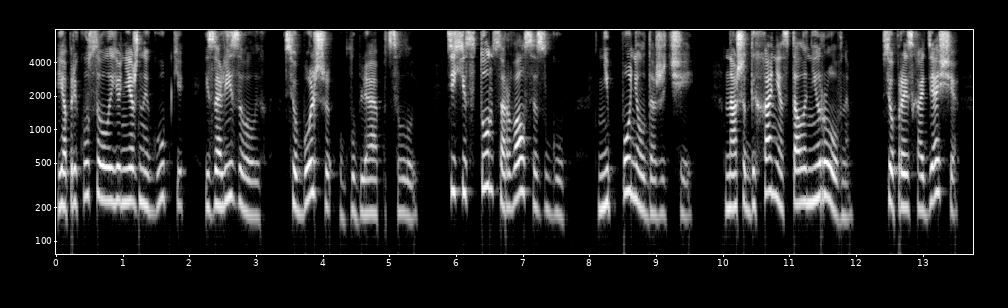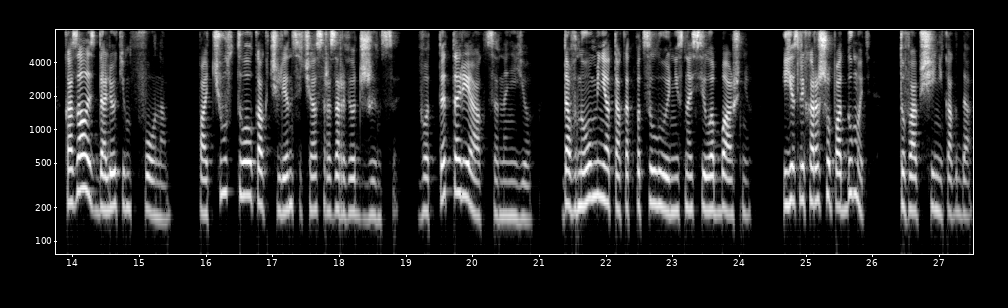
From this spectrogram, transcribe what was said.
Я прикусывал ее нежные губки и зализывал их, все больше углубляя поцелуй. Тихий стон сорвался с губ не понял даже чей. Наше дыхание стало неровным. Все происходящее казалось далеким фоном. Почувствовал, как член сейчас разорвет джинсы. Вот это реакция на нее. Давно у меня так от поцелуя не сносила башню. И если хорошо подумать, то вообще никогда.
